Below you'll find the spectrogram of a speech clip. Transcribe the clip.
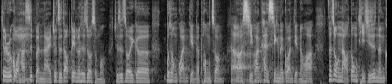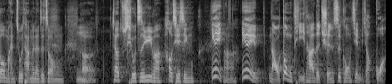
就如果他是本来就知道辩论是做什么，就是做一个不同观点的碰撞，然后喜欢看新的观点的话，那这种脑洞题其实能够满足他们的这种呃叫求知欲吗？好奇心。因为因为脑洞题它的诠释空间比较广，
